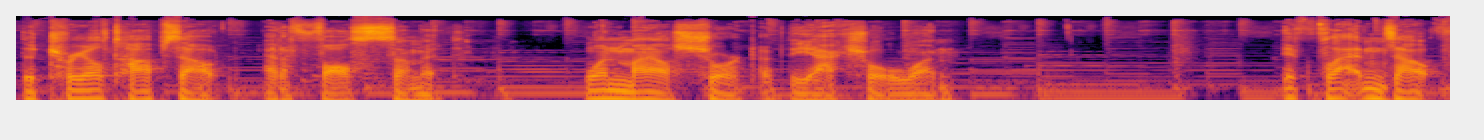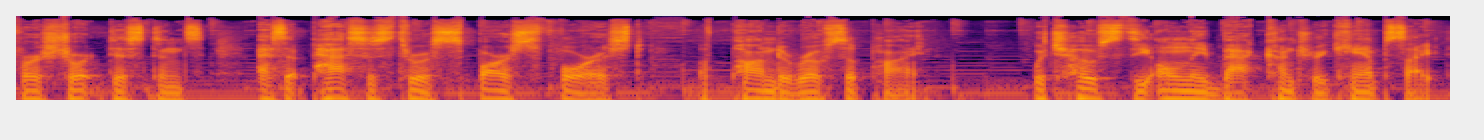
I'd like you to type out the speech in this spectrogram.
the trail tops out at a false summit, one mile short of the actual one. It flattens out for a short distance as it passes through a sparse forest of ponderosa pine, which hosts the only backcountry campsite.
